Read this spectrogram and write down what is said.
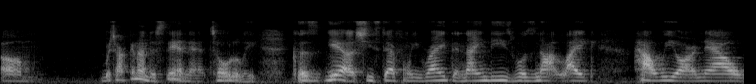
um which I can understand that totally. Because, yeah, she's definitely right. The 90s was not like how we are now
